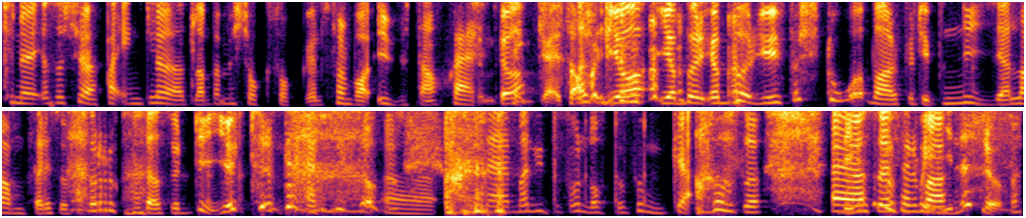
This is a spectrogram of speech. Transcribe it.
knö, alltså, köpa en glödlampa med tjock sockel så får den vara utan skärm. Ja, tänker jag. Alltså, jag, jag, bör, jag börjar ju förstå varför typ nya lampor är så fruktansvärt dyrt. Det är liksom, Eh, när man inte får något att funka. Alltså, det är alltså, som på Ines rum.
